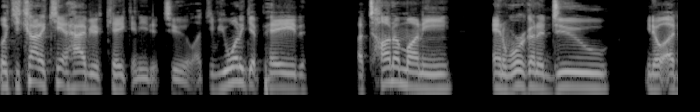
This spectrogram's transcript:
look you kind of can't have your cake and eat it too. Like if you want to get paid a ton of money and we're gonna do you know a,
